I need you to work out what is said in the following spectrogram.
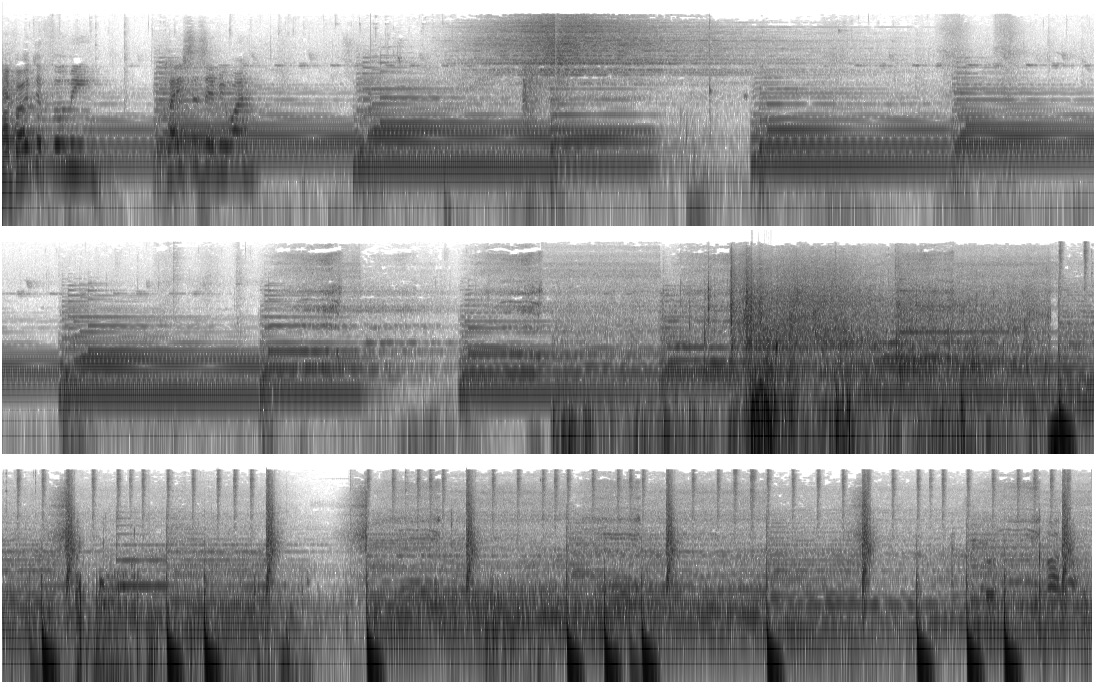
Okay, both are filming. Places, everyone. you 啊。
